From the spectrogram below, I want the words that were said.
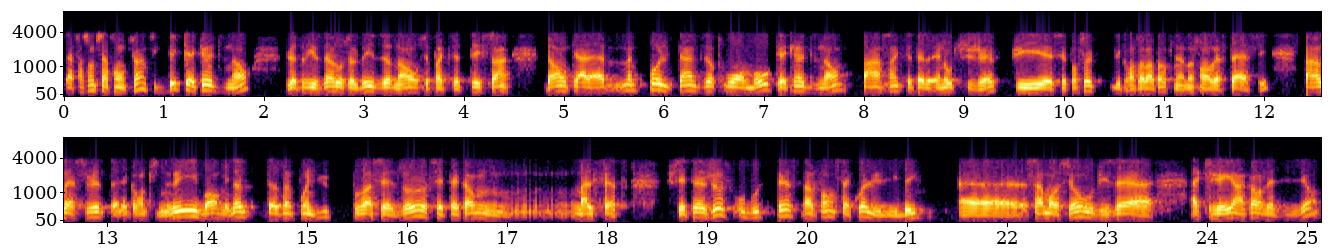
la façon que ça fonctionne, c'est que dès que quelqu'un dit non, le président et dire non, c'est pas accepté. Sans... Donc, elle n'a même pas le temps de dire trois mots. Quelqu'un dit non, pensant que c'était un autre sujet. Puis, euh, c'est pour ça que les conservateurs, finalement, sont restés assis. Par la suite, elle a continué. Bon, mais là, dans un point de vue procédure, c'était comme mal fait. C'était juste au bout de piste, dans le fond, c'était quoi l'idée? Euh, sa motion visait à à créer encore de la division.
